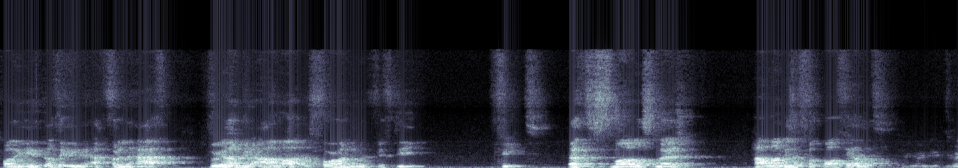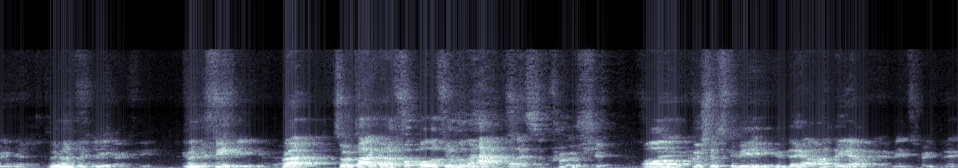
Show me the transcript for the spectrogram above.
20 inches. Let's say even a foot and a half. 300 amma is 450 feet. That's the smallest measure. How long is a football field? 300, 300 feet. Right. So we're talking about a football field and a half. So that's a cruise ship. Well, ships could be even big. I don't know how they Yeah, go. I mean, it's pretty big.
